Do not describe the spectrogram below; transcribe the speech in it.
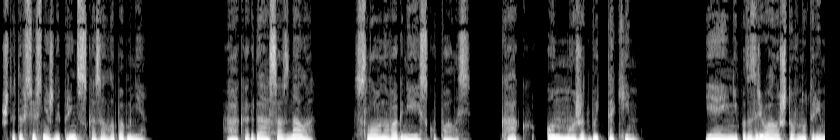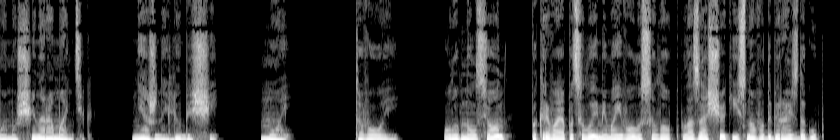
что это все Снежный принц сказал обо мне. А когда осознала, словно в огне искупалась. Как он может быть таким? Я и не подозревала, что внутри мой мужчина романтик, нежный, любящий, мой. «Твой», — улыбнулся он, покрывая поцелуями мои волосы, лоб, глаза, щеки и снова добираясь до губ.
